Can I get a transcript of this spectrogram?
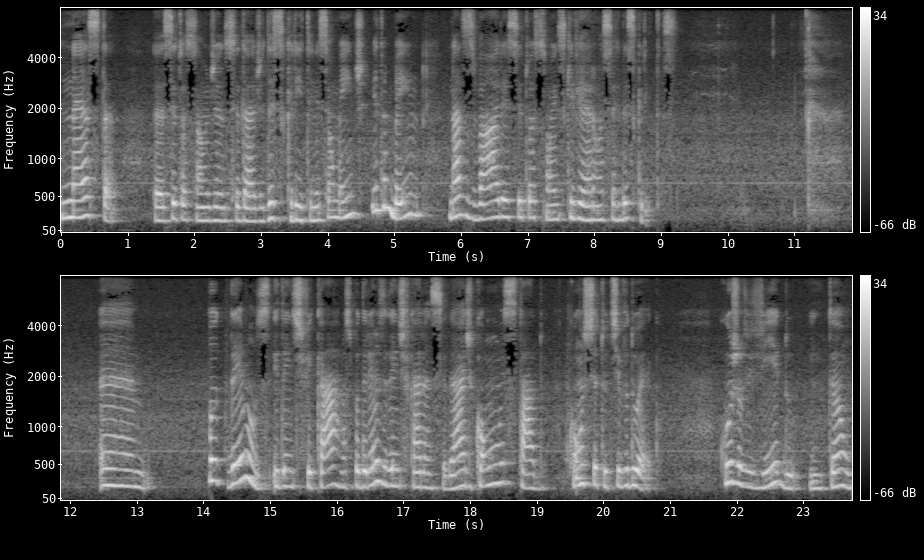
nesta uh, situação de ansiedade descrita inicialmente e também nas várias situações que vieram a ser descritas. É, podemos identificar, nós poderemos identificar a ansiedade como um estado constitutivo do ego, cujo vivido, então,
